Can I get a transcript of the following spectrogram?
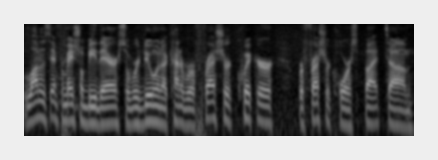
A lot of this information will be there, so we're doing a kind of refresher, quicker refresher course, but um,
